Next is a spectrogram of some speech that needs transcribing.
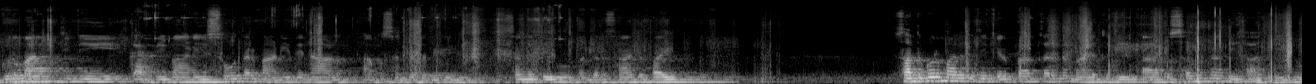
ਗੁਰੂ ਮਾਲਕ ਜੀ ਦੀ ਘਰ ਦੀ ਬਾਣੀ, ਸੋਦਰ ਬਾਣੀ ਦੇ ਨਾਲ ਆਪ ਸੰਗਤ ਦੇ ਸੰਗਤੀ ਰੂਪ ਅੰਦਰ ਸਾਂਝ ਪਾਈ। ਸਤਿਗੁਰ ਮਾਲਕ ਦੀ ਕਿਰਪਾ ਕਰਨ ਮਾਲਕ ਦੀ ਆਪ ਸਭਨਾਂ ਦੀ ਹਾਜ਼ਰੀ ਨੂੰ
